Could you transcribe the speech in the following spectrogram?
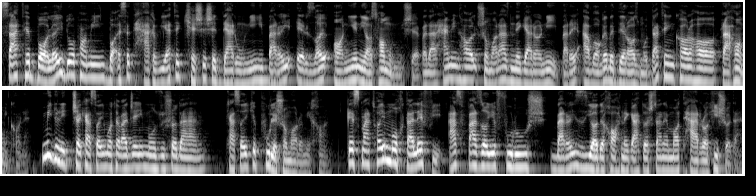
سطح بالای دوپامین باعث تقویت کشش درونی برای ارزای آنی نیازهامون میشه و در همین حال شما را از نگرانی برای عواقب دراز مدت این کارها رها می‌کنه. می‌دونید چه کسایی متوجه این موضوع شدن؟ کسایی که پول شما رو می‌خوان. قسمت های مختلفی از فضای فروش برای زیاده خواه نگه داشتن ما طراحی شدن.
